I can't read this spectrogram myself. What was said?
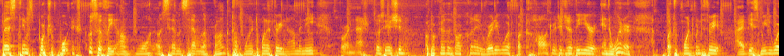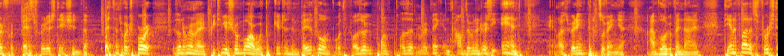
Best Damn Sports Report exclusively on 1077 The Bronx 2023 nominee for National Association of Broadcasters Marconi Radio Award for College Radio Station of the Year and the winner of a 2023 IBS Media Award for Best Radio Station. The Best Damn Sports Report is on the rim at BTV Shore Bar with locations in Bayville, North Fuzzy, Point Pleasant, Red Bank, and Thompson, New Jersey, and in West Reading, Pennsylvania. I'm Logan VanDine. The NFL had its first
